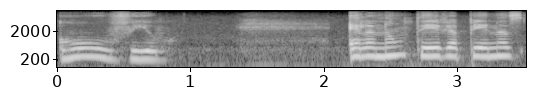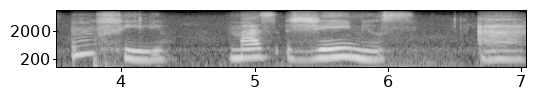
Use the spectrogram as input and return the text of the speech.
ouviu. Ela não teve apenas um filho, mas gêmeos. Ah,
